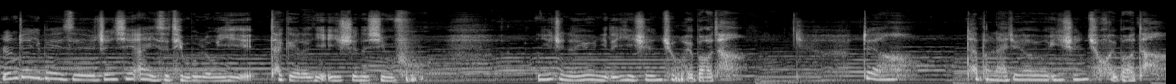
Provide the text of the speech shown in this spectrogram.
人这一辈子真心爱一次挺不容易，他给了你一生的幸福，你只能用你的一生去回报他。对啊，他本来就要用一生去回报他，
